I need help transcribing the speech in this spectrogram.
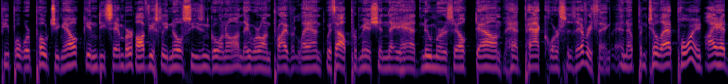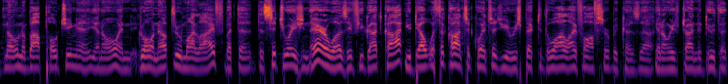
people were poaching elk in December. Obviously, no season going on. They were on private land without permission. They had numerous elk down, had pack horses, everything. And up until that point, I had known about poaching, uh, you know, and growing up through my life. But the the situation there was, if you got caught, you dealt with the consequences. You respected the wildlife officer because uh, you know he was trying to do the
